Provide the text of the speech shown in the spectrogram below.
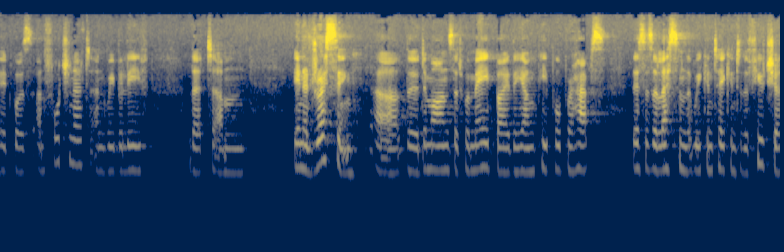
It was unfortunate and we believe that um, in addressing uh, the demands that were made by the young people, perhaps this is a lesson that we can take into the future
